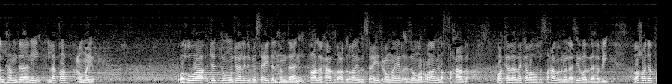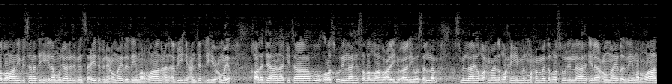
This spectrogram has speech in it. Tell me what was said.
الهمداني لقب عمير. وهو جد مجالد بن سعيد الهمداني. قال الحافظ عبد الغني بن سعيد عمير ذو مران من الصحابة. وكذا ذكره في الصحابة ابن الأثير والذهبي. وأخرج الطبراني بسنده إلى مجالد بن سعيد بن عمير ذي مران عن أبيه عن جده عمير. قال جاءنا كتاب رسول الله صلى الله عليه وآله وسلم. بسم الله الرحمن الرحيم. من محمد رسول الله إلى عمير ذي مران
